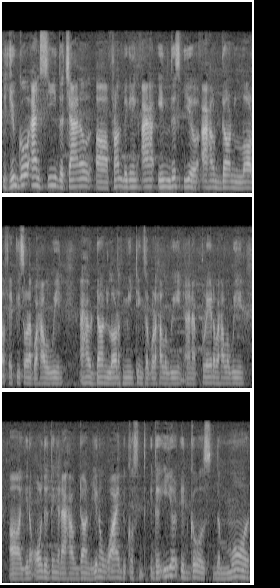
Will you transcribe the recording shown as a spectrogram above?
You go and see the channel uh, from the beginning. I in this year I have done a lot of episode about Halloween. I have done a lot of meetings about Halloween and I prayed about Halloween. Uh, you know all the things that I have done. You know why? Because the year it goes, the more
